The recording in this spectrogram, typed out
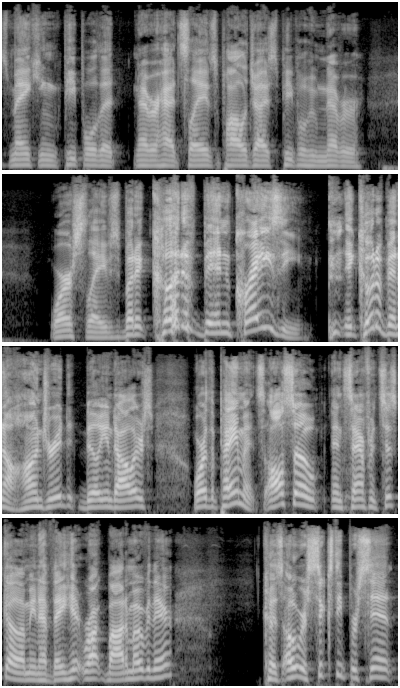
is making people that never had slaves apologize to people who never were slaves. But it could have been crazy. it could have been a hundred billion dollars worth of payments. Also in San Francisco, I mean, have they hit rock bottom over there? Because over 60%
